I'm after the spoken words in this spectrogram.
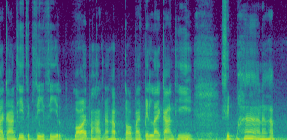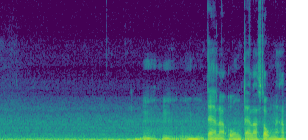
รายการที่ 14 400 บาทนะครับ ต่อไปเป็นรายการที่ 15 นะครับอืมแต่ละองค์แต่ละทรงนะครับ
